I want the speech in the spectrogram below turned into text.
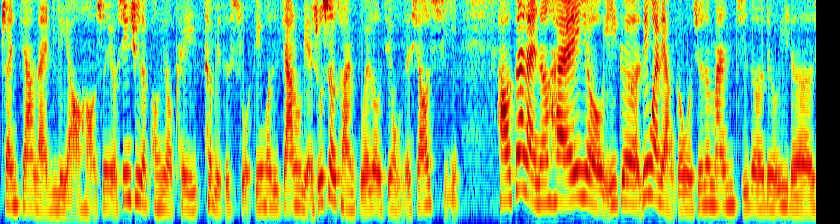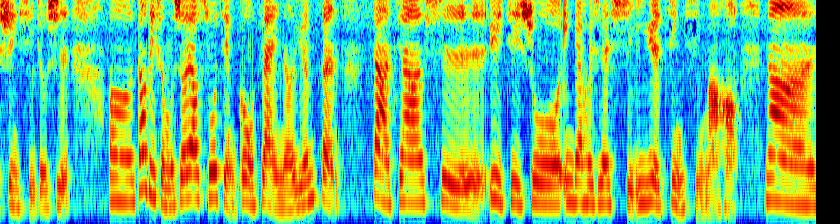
专家来聊哈。所以有兴趣的朋友可以特别的锁定，或者加入脸书社团，不会漏接我们的消息。好，再来呢，还有一个另外两个我觉得蛮值得留意的讯息，就是。嗯，到底什么时候要缩减购债呢？原本大家是预计说应该会是在十一月进行嘛，哈。那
